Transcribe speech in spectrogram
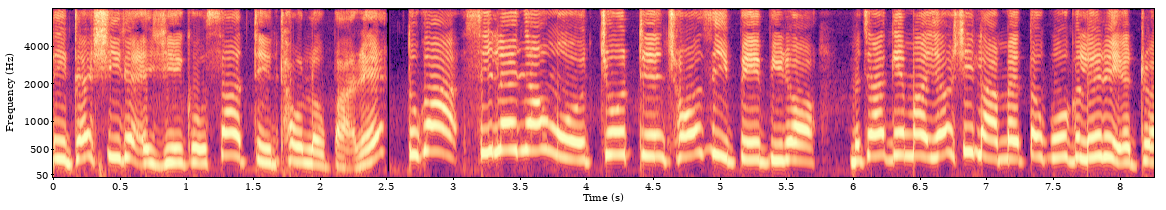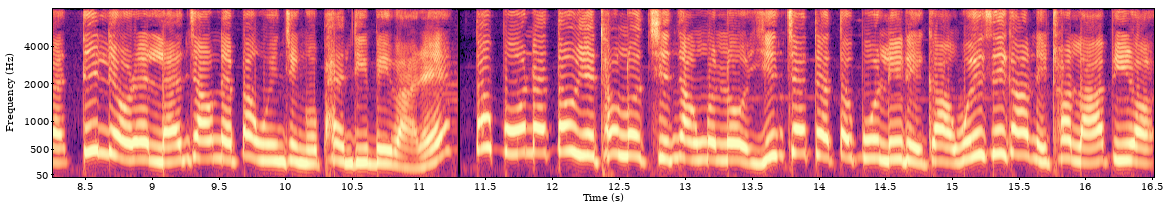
လီဓာတ်ရှိတဲ့အရေးကိုစတင်ထုတ်လုပ်ပါတယ်။သူကစီလန်းချောင်းကိုကြိုတင်ချောစီပေးပြီးတော့မကြခင်မှာရောက်ရှိလာမဲ့တုပ်ပိုးကလေးတွေအတွက်တိလျော်တဲ့လမ်းကြောင်းနဲ့ပတ်ဝန်းကျင်ကိုဖန်တီးပေးပါတယ်။တုပ်ပိုးနဲ့တုပ်ရည်ထုတ်လုပ်ခြင်းကြောင့်မလို့ရင့်ကျက်တဲ့တုပ်ပိုးလေးတွေကဝေးစေးကနေထွက်လာပြီးတော့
